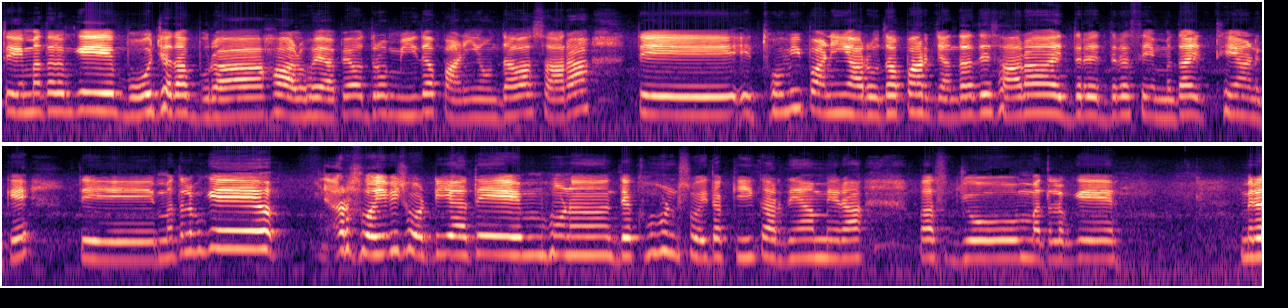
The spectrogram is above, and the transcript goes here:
ਤੇ ਮਤਲਬ ਕਿ ਬਹੁਤ ਜ਼ਿਆਦਾ ਬੁਰਾ ਹਾਲ ਹੋਇਆ ਪਿਆ। ਉਧਰੋਂ ਮੀਂਹ ਦਾ ਪਾਣੀ ਆਉਂਦਾ ਵਾ ਸਾਰਾ ਤੇ ਇੱਥੋਂ ਵੀ ਪਾਣੀ ਆਰੋ ਦਾ ਭਰ ਜਾਂਦਾ ਤੇ ਸਾਰਾ ਇੱਧਰ ਇੱਧਰ ਸਿਮਦਾ ਇੱਥੇ ਆਣ ਕੇ ਤੇ ਮਤਲਬ ਕਿ ਰਸੋਈ ਵੀ ਛੋਟੀ ਆ ਤੇ ਹੁਣ ਦੇਖੋ ਹੁਣ ਰਸੋਈ ਦਾ ਕੀ ਕਰਦੇ ਆ ਮੇਰਾ ਬਸ ਜੋ ਮਤਲਬ ਕਿ ਮੇਰਾ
